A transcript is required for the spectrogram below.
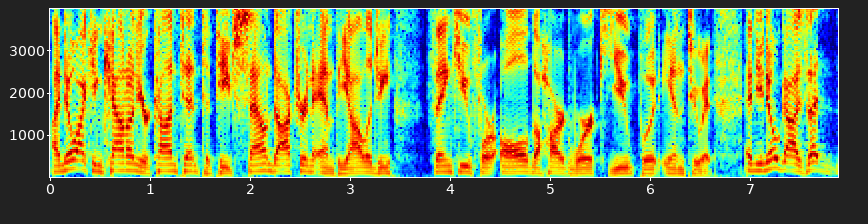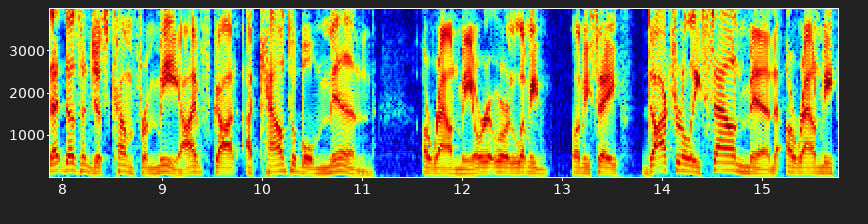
I know I can count on your content to teach sound doctrine and theology. Thank you for all the hard work you put into it. And you know, guys, that, that doesn't just come from me. I've got accountable men around me, or, or let me let me say, doctrinally sound men around me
